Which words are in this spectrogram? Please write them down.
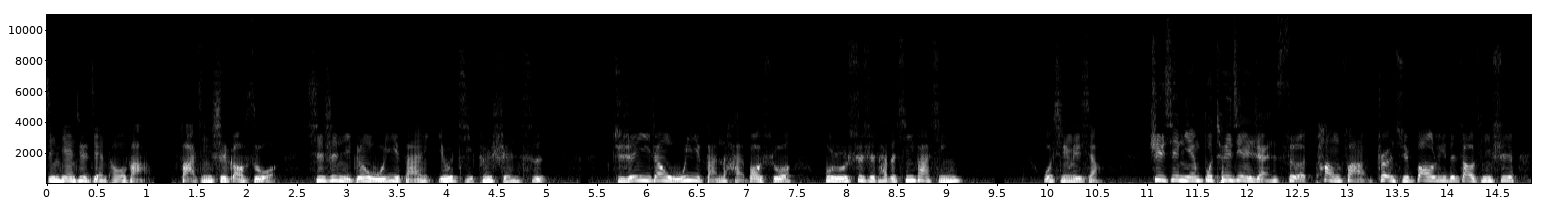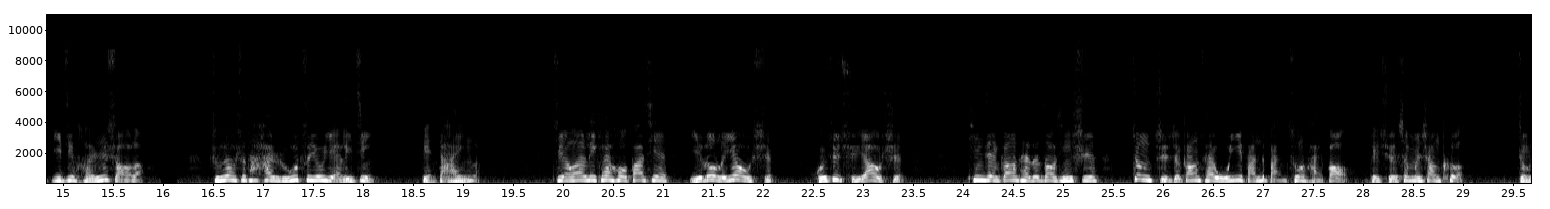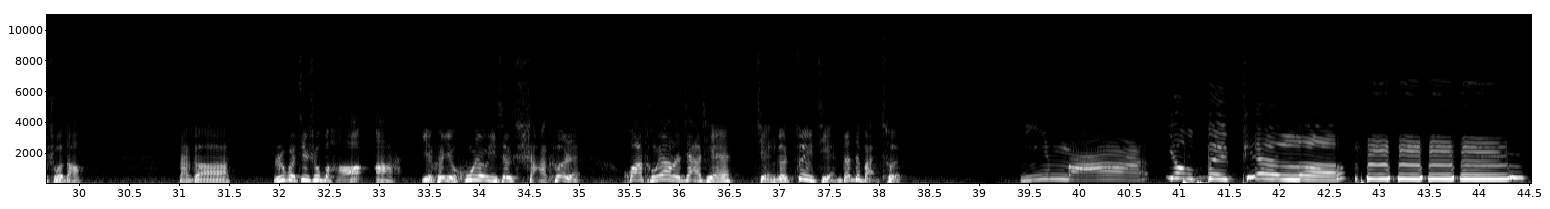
今天去剪头发，发型师告诉我，其实你跟吴亦凡有几分神似。指着一张吴亦凡的海报说：“不如试试他的新发型。”我心里想，这些年不推荐染色、烫发赚取暴利的造型师已经很少了，主要是他还如此有眼力劲，便答应了。剪完离开后，发现遗漏了钥匙，回去取钥匙，听见刚才的造型师正指着刚才吴亦凡的板寸海报给学生们上课，正说道：“那个，如果技术不好啊，也可以忽悠一些傻客人。”花同样的价钱剪个最简单的板寸，尼玛又被骗了！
